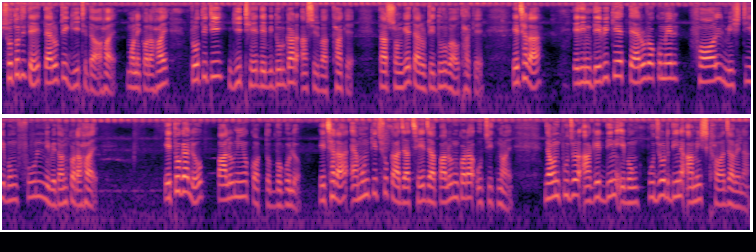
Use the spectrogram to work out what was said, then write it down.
সুতোটিতে তেরোটি গিট দেওয়া হয়। মনে করা হয়, প্রতিটি গিঠে দেবী দুর্গার আশীর্বাদ থাকে। তার সঙ্গে তেরোটি দুর্বাও থাকে। এছাড়া এদিন দেবীকে তেরো রকমের ফল, মিষ্টি এবং ফুল নিবেদন করা হয়। এ তো গেল পালনীয় কর্তব্যগুলো। এছাড়া এমন কিছু কাজ আছে যা পালন করা উচিত নয়। যেমন পুজোর আগের দিন এবং পুজোর দিন আমিষ খাওয়া যাবে না।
